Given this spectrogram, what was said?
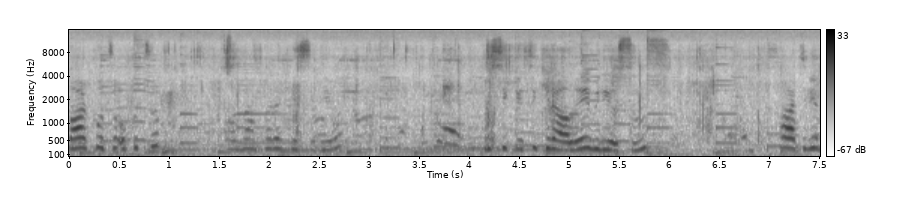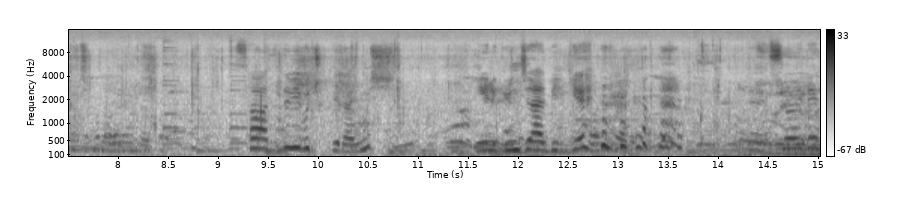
barkodu okutup oradan para kesiliyor. Bisikleti kiralayabiliyorsunuz. Saati bir buçuk liraymış. Saati de bir buçuk liraymış. Yeni güncel bilgi. evet, şöyle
